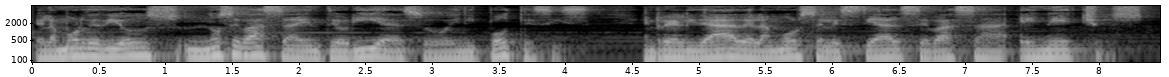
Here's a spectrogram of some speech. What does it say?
El amor de Dios no se basa en teorías o en hipótesis. En realidad el amor celestial se basa en hechos.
